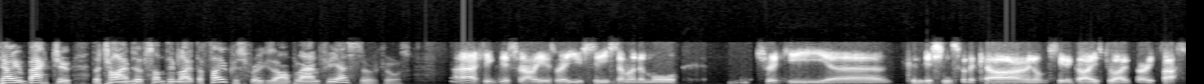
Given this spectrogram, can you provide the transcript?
going back to the times of something like the Focus, for example, and Fiesta, of course? I think this rally is where you see some of the more tricky uh, conditions for the car. I mean, obviously the guys drive very fast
